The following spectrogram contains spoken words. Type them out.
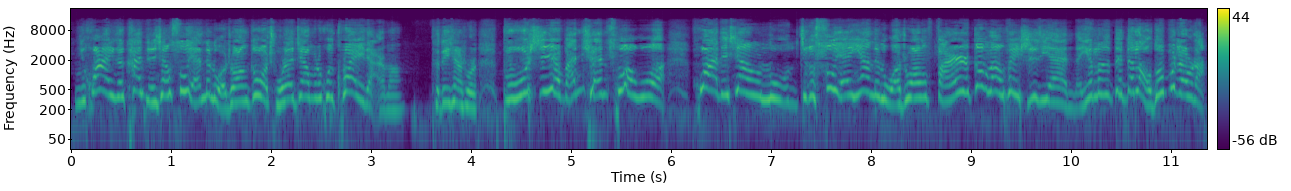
你化一个看起来像素颜的裸妆跟我出来，这样不是会快一点吗？”他对象说了：“不是，完全错误，化的像裸这个素颜一样的裸妆，反而更浪费时间。哎呀，那得得老多步骤了。”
